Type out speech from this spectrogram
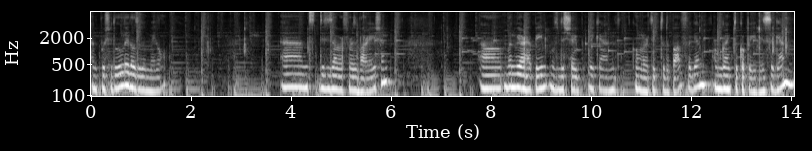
and push it a little to the middle. And this is our first variation. Uh, when we are happy with this shape we can convert it to the path again. I'm going to copy this again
